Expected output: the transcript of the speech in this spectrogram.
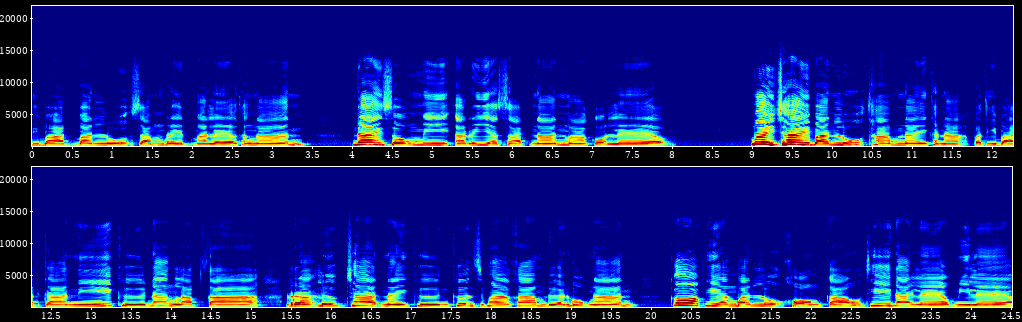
ฏิบัติบรรลุสำเร็จมาแล้วทั้งนั้น ได้ทรงมีอริยสัจนั้นมาก่อนแล้ว ไม่ใช่บรรลุธรรมในขณะปฏิบัติการนี้คือนั่งหลับตา ระลึกชาติในคืนขึ้นสิบห้าค่ำเดือนหกนั้น ก็เพียงบรรลุของเก่าที่ได้แล้วมีแล้ว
